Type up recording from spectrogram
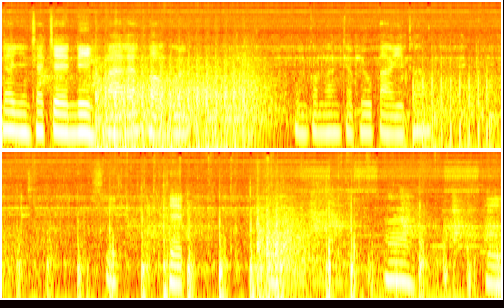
ได้ยินชัดเจนดี มาแล้วสองคนผมกำลังจะพิวปากอีกครั้งสิบเจ็ดห้าสี่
